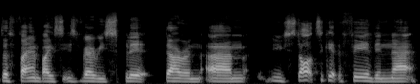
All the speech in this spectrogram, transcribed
the fan base is very split. Darren, um, you start to get the feeling that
